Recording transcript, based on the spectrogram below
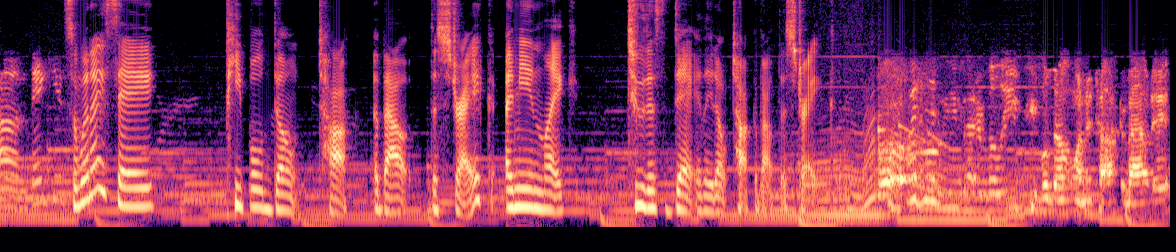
Um, thank you. So when I say people don't talk about the strike, I mean like to this day they don't talk about the strike. Oh, you better believe people don't want to talk about it.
